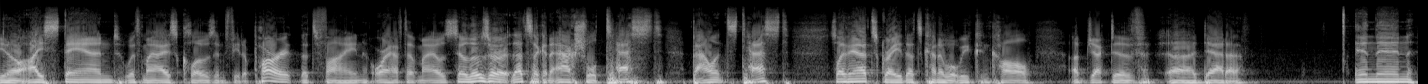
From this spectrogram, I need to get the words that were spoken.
you know, I stand with my eyes closed and feet apart, that's fine, or I have to have my eyes. So those are, that's like an actual test, balance test. So I think that's great. That's kind of what we can call objective uh, data. And then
